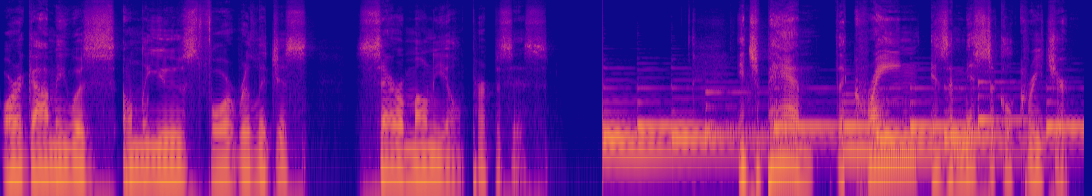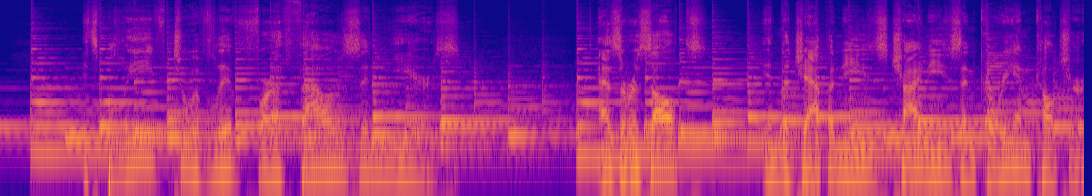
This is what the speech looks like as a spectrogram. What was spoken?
origami was only used for religious ceremonial purposes. In Japan, the crane is a mystical creature. It's believed to have lived for a thousand years. As a result, in the Japanese, Chinese, and Korean culture,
